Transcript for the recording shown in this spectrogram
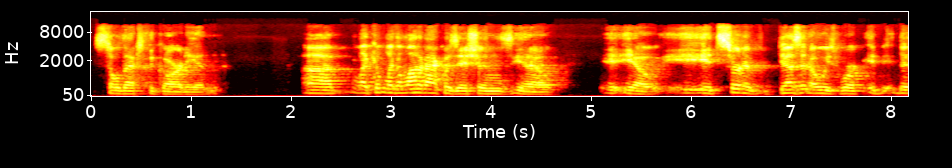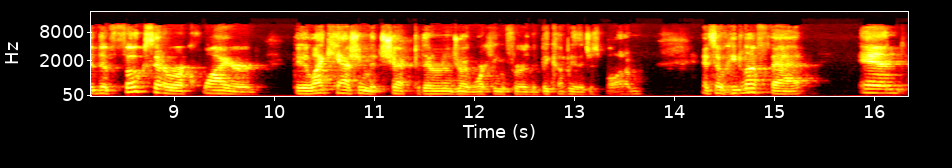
Sold that to the Guardian. Uh, like like a lot of acquisitions, you know, it, you know, it, it sort of doesn't always work. It, the the folks that are acquired, they like cashing the check, but they don't enjoy working for the big company that just bought them. And so he left that, and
